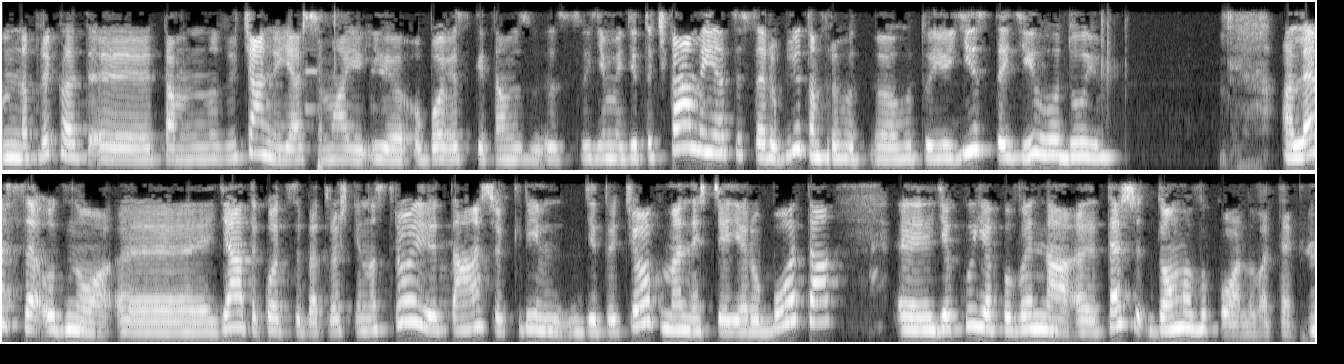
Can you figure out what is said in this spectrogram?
наприклад, е, там, ну, звичайно, я ще маю і обов'язки там з своїми діточками, я це все роблю, там приго- готую їсти, їх годую. Але все одно е, я так от себе трошки настрою, та, що крім діточок, в мене ще є робота, е, яку я повинна е, теж вдома виконувати. Е,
